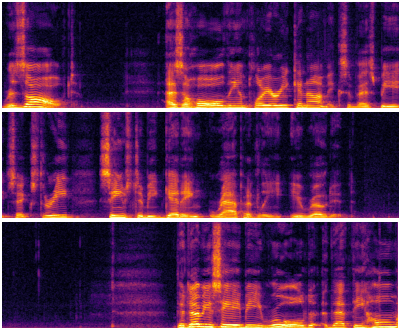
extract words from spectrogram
resolved. As a whole, the employer economics of SB 863 seems to be getting rapidly eroded. The WCAB ruled that the home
